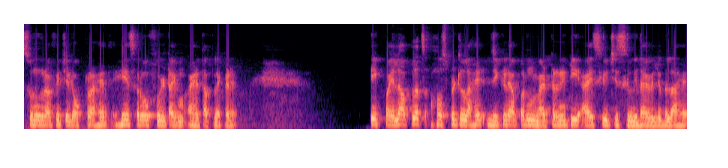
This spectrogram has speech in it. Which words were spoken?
सोनोग्राफीचे डॉक्टर आहेत हे सर्व फुल टाईम आहेत आपल्याकडे. एक पहिलं आपलंच हॉस्पिटल आहे जिकडे आपण मॅटर्निटी आय सी यूची सुविधा अवेलेबल आहे.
